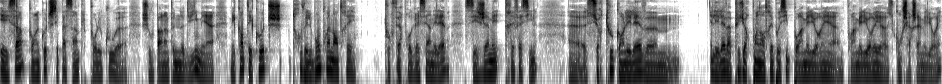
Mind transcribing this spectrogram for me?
Et ça pour un coach c'est pas simple. Pour le coup euh, je vous parle un peu de notre vie mais euh, mais quand t'es coach trouver le bon point d'entrée pour faire progresser un élève c'est jamais très facile. Surtout quand l'élève l'élève a plusieurs points d'entrée possibles pour améliorer, euh, pour améliorer euh, ce qu'on cherche à améliorer.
